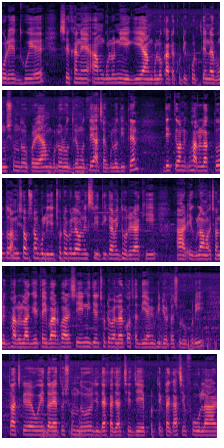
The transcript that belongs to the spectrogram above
করে ধুয়ে সেখানে আমগুলো নিয়ে গিয়ে আমগুলো কাটাকুটি করতেন এবং সুন্দর করে আমগুলো রোদ্রের মধ্যে আচারগুলো দিতেন। দেখতে অনেক ভালো লাগতো। তো আমি সবসময় বলি যে ছোটোবেলায় অনেক স্মৃতিকে আমি ধরে রাখি আর এগুলো আমার কাছে অনেক ভালো লাগে। তাই বারবার সেই নিজের ছোটোবেলার কথা দিয়ে আমি ভিডিওটা শুরু করি। তো আজকের ওয়েদার এত সুন্দর যে দেখা যাচ্ছে যে প্রত্যেকটা গাছে ফুল আর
